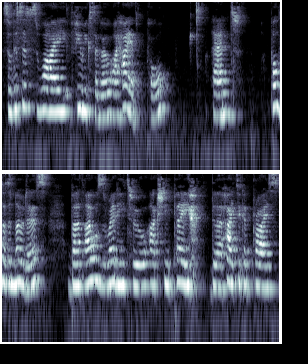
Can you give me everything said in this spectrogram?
So this is why a few weeks ago I hired Paul and Paul doesn't know this but I was ready to actually pay the high ticket price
